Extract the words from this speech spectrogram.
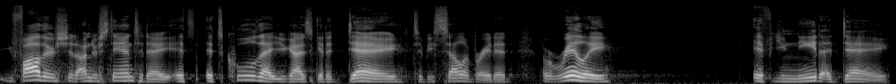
you fathers should understand today, it's, it's cool that you guys get a day to be celebrated, but really, if you need a day,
